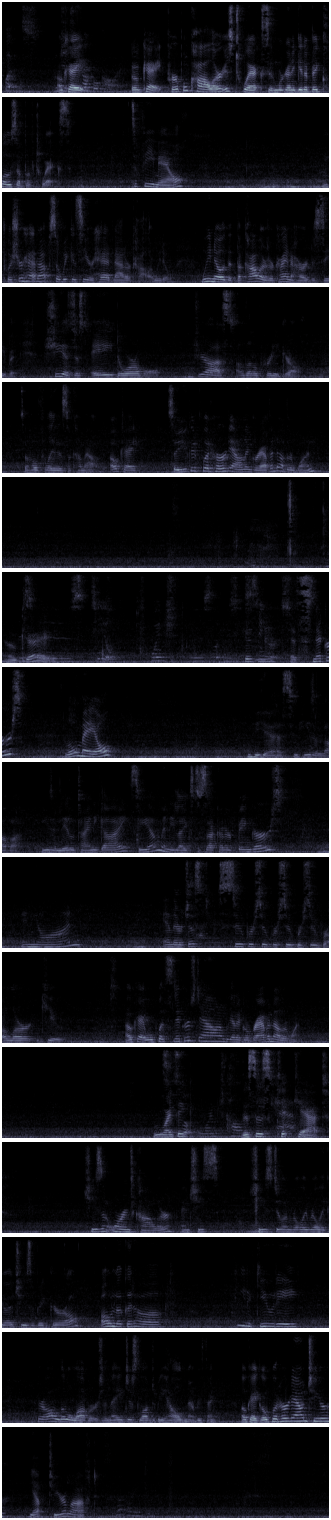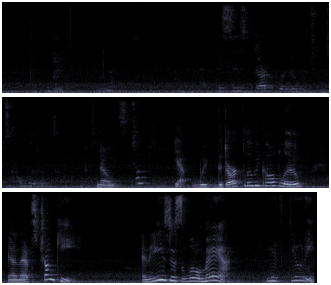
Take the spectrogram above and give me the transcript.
Twix. Okay. purple collar. Okay, purple collar is Twix, and we're going to get a big close-up of Twix. It's a female. And push her head up so we can see her head, not her collar. We don't. We know that the collars are kind of hard to see, but she is just adorable. Just a little pretty girl. So hopefully this will come out. Okay, so you could put her down and grab another one. Okay. This is teal, which is, let me see? Snickers. It's Snickers, little male. Yes, and he's a lover. He's a little tiny guy. See him? And he likes to suck on her fingers and yawn. And they're just super, super, super, super alert and cute. Okay, we'll put Snickers down and we gotta go grab another one. Ooh, I think the orange collar this is Kit Kit Kat. She's an orange collar, and she's she's doing really, really good. She's a big girl. Oh, look at her. Cutie cutie. They're all little lovers, and they just love to be held and everything. Okay, go put her down to your, yep, to your left. This is dark blue, which we just call blue. No. Yeah, we, the dark blue we call blue, and that's Chunky. And he's just a little man. He's cutie.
